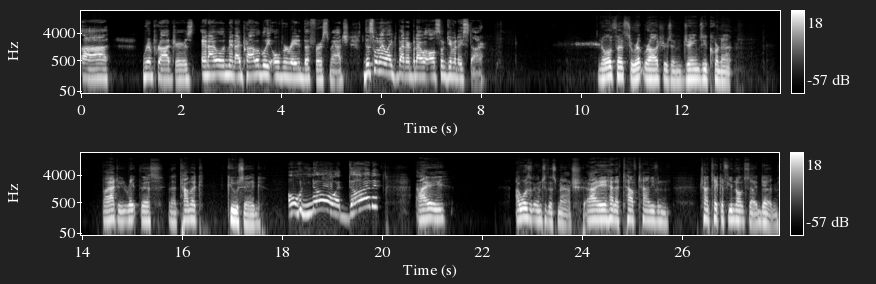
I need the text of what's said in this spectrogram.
uh, Rip Rogers, and I will admit I probably overrated the first match. This one I liked better, but I will also give it a star. No offense to Rip Rogers and James E. Cornette, but I have to rate this an atomic goose egg. Oh no, a dud! I I wasn't into this match. I had a tough time even trying to take a few notes that I did.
